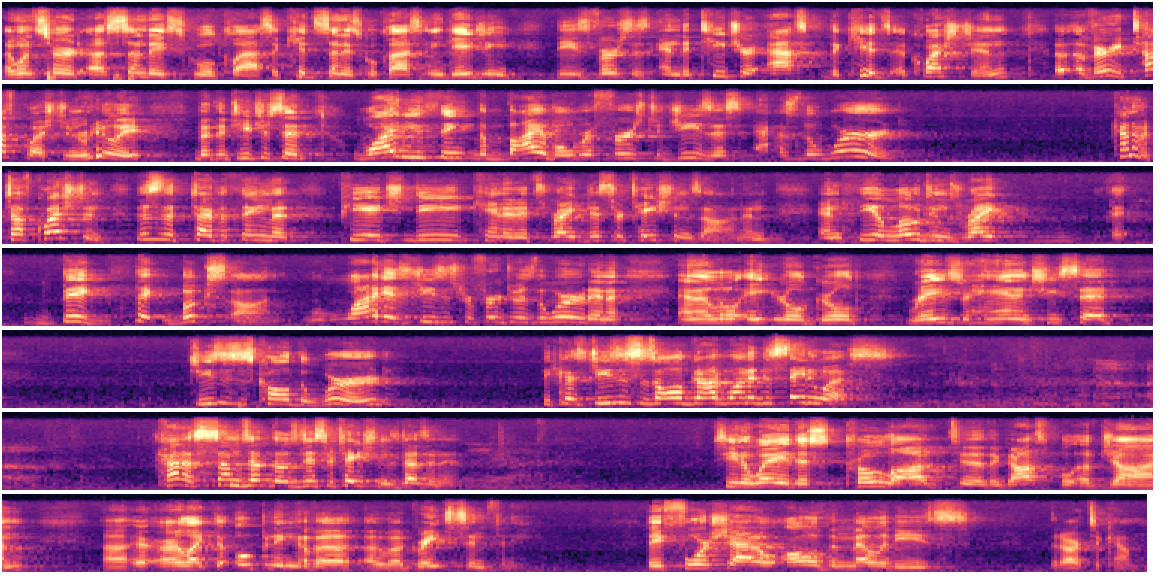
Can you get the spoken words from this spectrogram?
I once heard a Sunday school class, a kid's Sunday school class, engaging these verses, and the teacher asked the kids a question, a, a, very tough question, really. But the teacher said, Why do you think the Bible refers to Jesus as the Word? Kind of a tough question. This is the type of thing that PhD candidates write dissertations on, and, and theologians write eh, big, thick books on. Why is Jesus referred to as the Word? And a, and a little eight year old girl raised her hand and she said, Jesus is called the Word because Jesus is all God wanted to say to us. kind of sums up those dissertations, doesn't it? See, in a way, this prologue to the Gospel of John uh, are like the opening of a, of a great symphony. They foreshadow all of the melodies that are to come.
